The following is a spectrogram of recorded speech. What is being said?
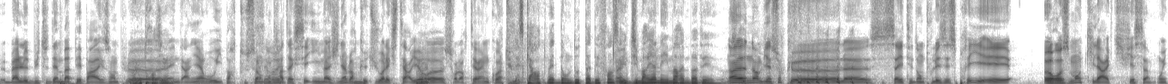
Bah, le but d'Mbappé, par exemple, Ouais, euh, l'année dernière, où il part tout seul en contre-attaque, c'est inimaginable alors Mm. que tu joues à l'extérieur Ouais. euh, sur leur terrain. Quoi. Tu laisses 40 mètres dans le dos de ta défense Ouais. avec Di Maria, Neymar, Mbappé. Non, non, non, bien sûr que euh, ça a été dans tous les esprits et heureusement qu'il a rectifié ça. Oui.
